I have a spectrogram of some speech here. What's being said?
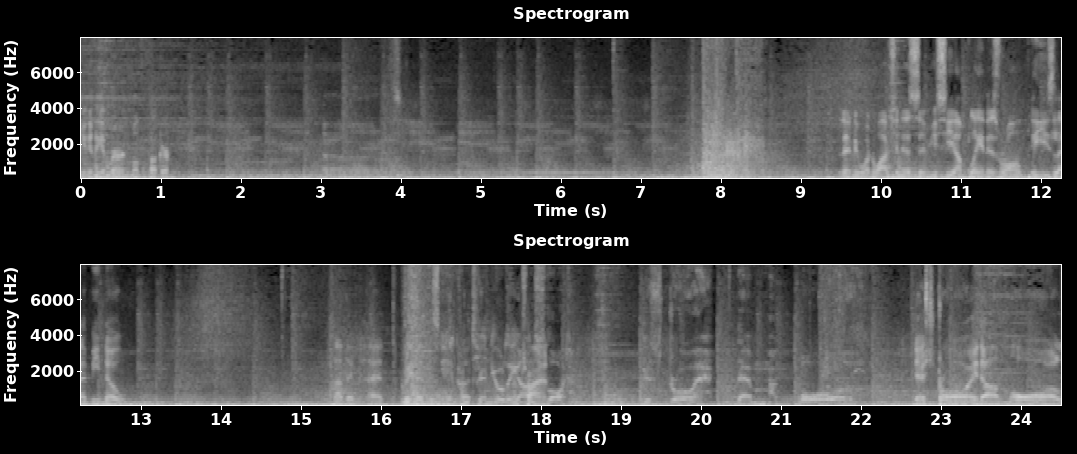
You're gonna get burned, motherfucker. And anyone watching this, if you see I'm playing this wrong, please let me know. Not that I'm great at this game, but Continue the I'm trying. onslaught. Destroy them all. Destroy them all.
